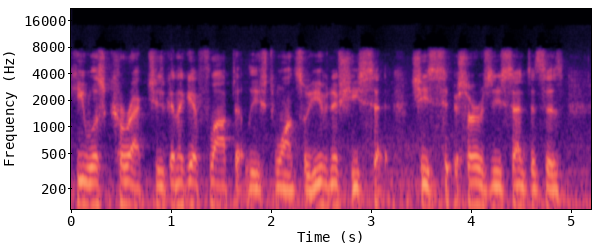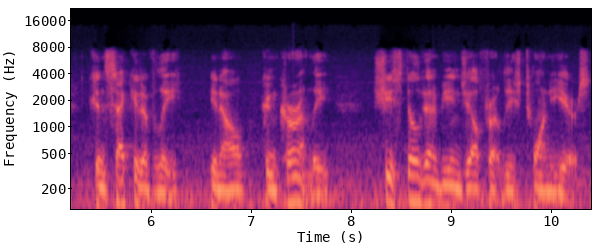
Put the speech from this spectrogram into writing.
He was correct. She's going to get flopped at least once. So even if she she serves these sentences consecutively, you know, concurrently, she's still going to be in jail for at least 20 years.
